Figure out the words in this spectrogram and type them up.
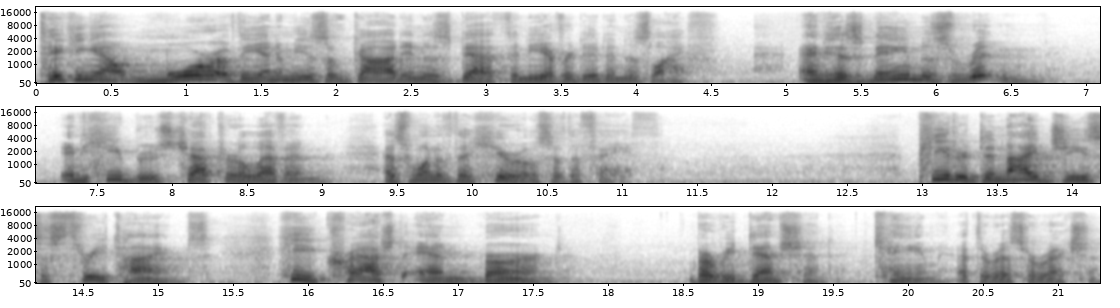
taking out more of the enemies of God in his death than he ever did in his life. And his name is written in Hebrews chapter 11 as one of the heroes of the faith. Peter denied Jesus three times. He crashed and burned. But redemption came at the resurrection.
